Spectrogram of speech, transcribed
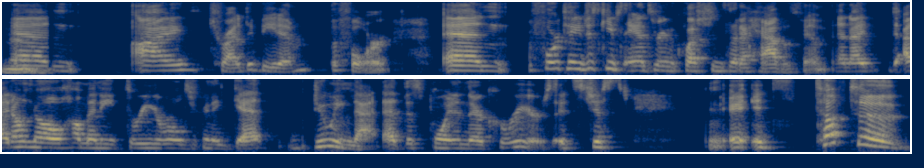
no. and I tried to beat him before. And Forte just keeps answering the questions that I have of him, and I I don't know how many three year olds you're going to get doing that at this point in their careers. It's just it, it's tough to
